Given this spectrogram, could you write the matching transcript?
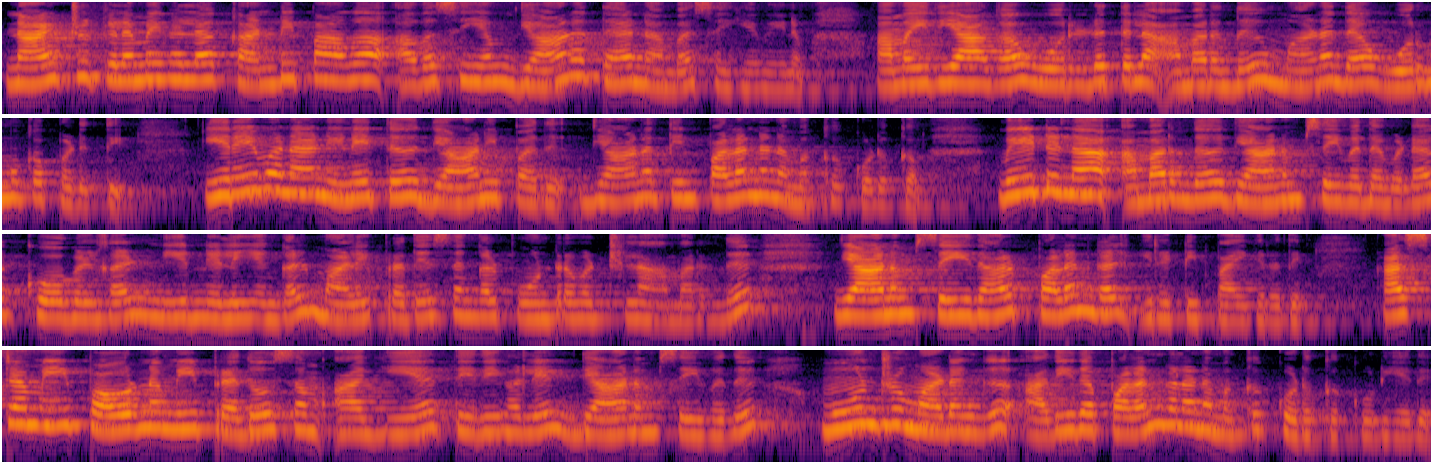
ஞாயிற்றுக்கிழமைகளில் கண்டிப்பாக அவசியம் தியானத்தை நம்ம செய்ய வேணும் அமைதியாக ஒரு இடத்துல அமர்ந்து மனதை ஒருமுகப்படுத்தி இறைவனை நினைத்து தியானிப்பது தியானத்தின் பலனை நமக்கு கொடுக்கும். வீட்டில் அமர்ந்து தியானம் செய்வதை விட கோவில்கள் நீர்நிலையங்கள் மலை பிரதேசங்கள் போன்றவற்றில் அமர்ந்து தியானம் செய்தால் பலன்கள் இரட்டிப்பாகிறது. அஷ்டமி பௌர்ணமி பிரதோஷம் ஆகிய திதிகளில் தியானம் செய்வது மூன்று மடங்கு அதீத பலன்களை நமக்கு கொடுக்கக்கூடியது.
